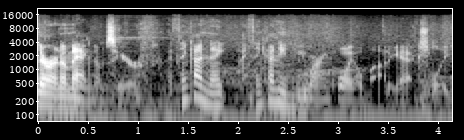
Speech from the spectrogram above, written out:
there are no magnums here. I think I need I think I need to be wearing oil body actually.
